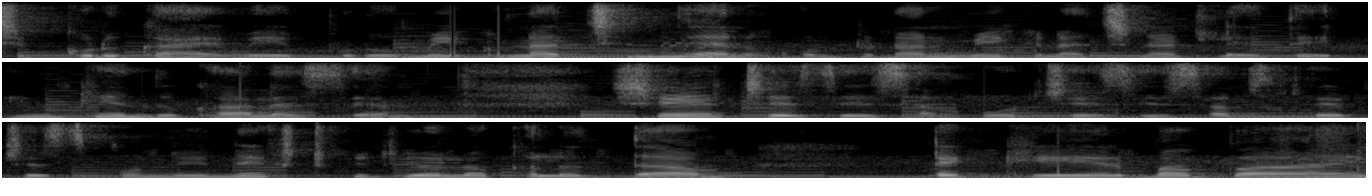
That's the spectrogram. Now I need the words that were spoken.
చిక్కుడుకాయ వేపుడు మీకు నచ్చింది అనుకుంటున్నాను. మీకు నచ్చినట్లయితే ఇంకెందుకు ఆలస్యం? షేర్ చేసి సపోర్ట్ చేసి సబ్స్క్రైబ్ చేసుకోండి. నెక్స్ట్ వీడియోలో కలుద్దాం. Take care. బాయ్.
